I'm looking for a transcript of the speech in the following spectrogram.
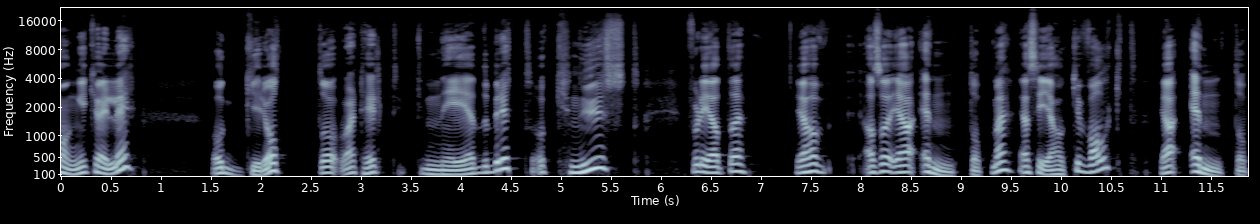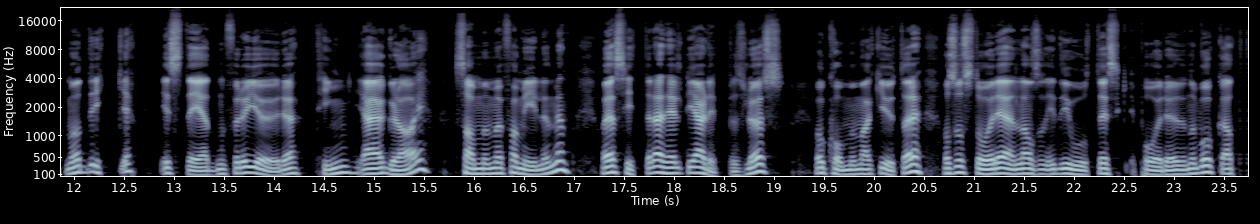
mange kvelder og grått og vært helt nedbrutt og knust fordi at eh, jeg har Altså, jeg har endt opp med Jeg sier jeg har ikke valgt. Jeg har endt opp med å drikke istedenfor å gjøre ting jeg er glad i, sammen med familien min. Og jeg sitter der helt hjelpeløs og kommer meg ikke ut av det. Og så står det i en eller annen sånn idiotisk pårørendebok at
